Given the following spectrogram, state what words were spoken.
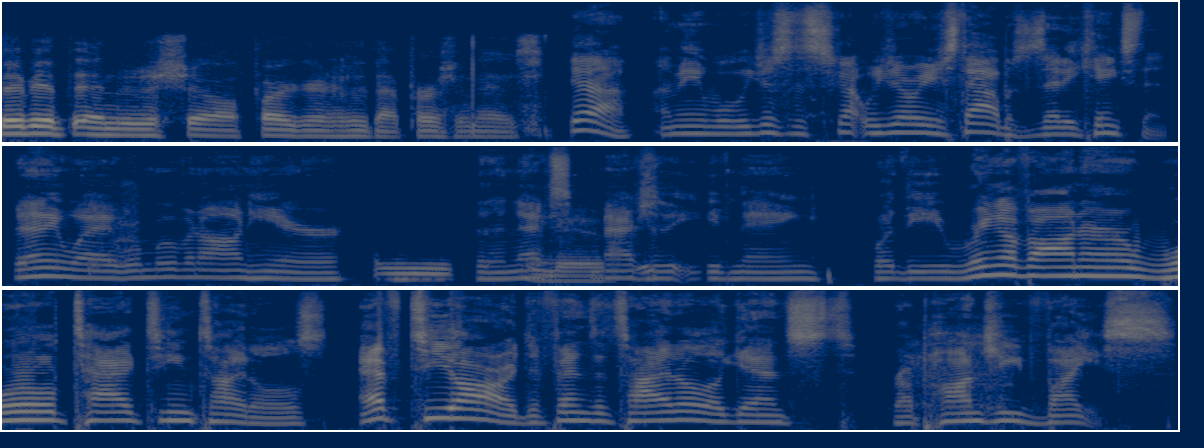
maybe at the end of the show, I'll figure out who that person is. Yeah, I mean, well, we just discussed, we already established it's Eddie Kingston. But anyway, we're moving on here to the next Indeed. match of the evening for the Ring of Honor World Tag Team titles. FTR defends the title against Roppongi Vice.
